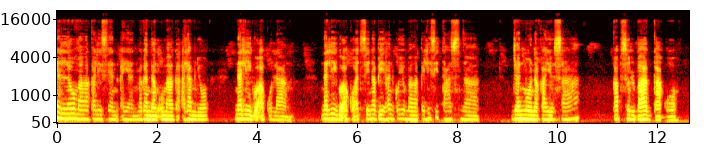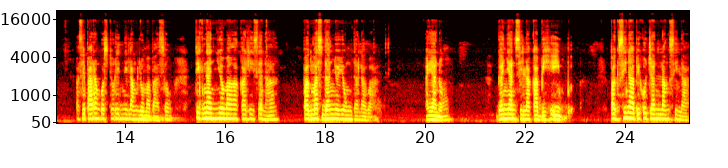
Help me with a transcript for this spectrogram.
Hello mga kalisen, ayan, magandang umaga. Alam nyo, naligo ako lang. Naligo ako at sinabihan ko yung mga pelisitas na dyan muna kayo sa capsule bag kako. Kasi parang gusto rin nilang lumabas. So, tignan nyo mga kalisen ha, pagmasdan nyo yung dalawa. Ayan o, ganyan sila ka-behave. Pag sinabi ko dyan lang sila,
